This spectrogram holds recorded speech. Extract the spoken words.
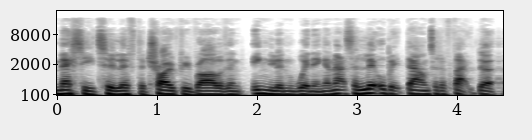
Messi to lift the trophy rather than England winning. And that's a little bit down to the fact that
